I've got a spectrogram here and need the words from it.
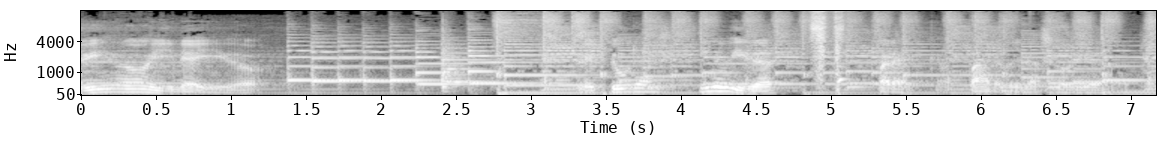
Bebido y leído. Lecturas y bebidas para escapar de la soledad.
